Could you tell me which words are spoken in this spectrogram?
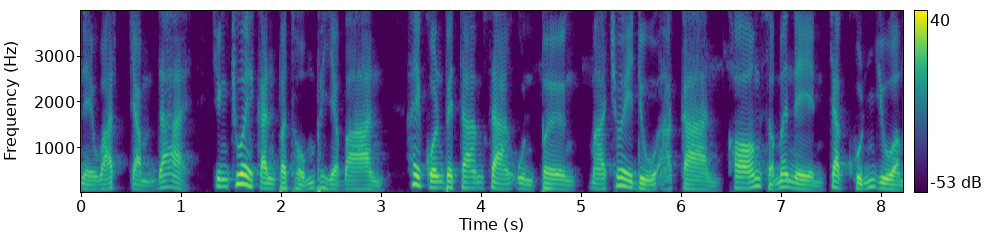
ในวัดจำได้ จึงช่วยกันปฐมพยาบาล ให้คนไปตามสางอุ่นเปิงมาช่วยดูอาการของสมณเณรจากขุนยวม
